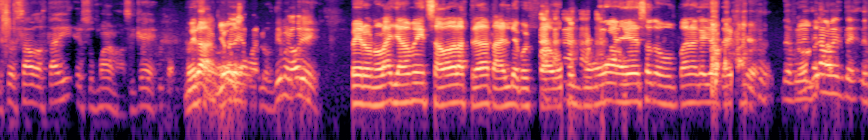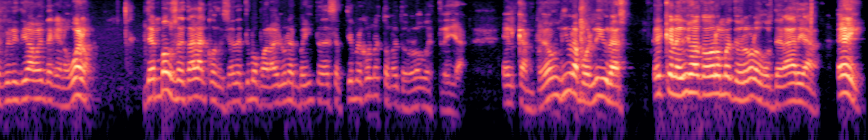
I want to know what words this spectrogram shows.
eso el sábado está ahí en sus manos. Así que. Mira, yo. Dímelo, oye. Pero no la llamen sábado a las 3 de la tarde, por favor. no haga eso como un pana que yo tengo. definitivamente, definitivamente que no. Bueno, Dembow se trae las condiciones de tipo para el lunes 20 de septiembre con nuestro meteorólogo estrella. El campeón libra por libras, el que le dijo a todos los meteorólogos del área: hey,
